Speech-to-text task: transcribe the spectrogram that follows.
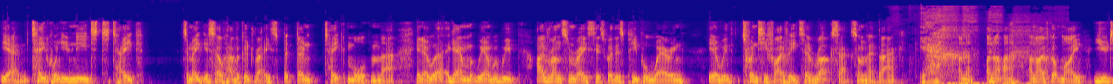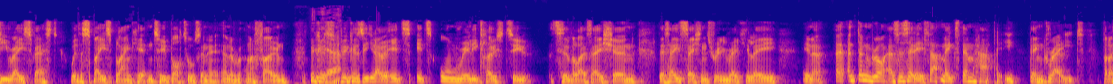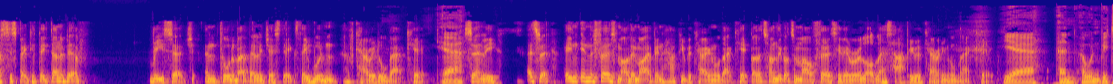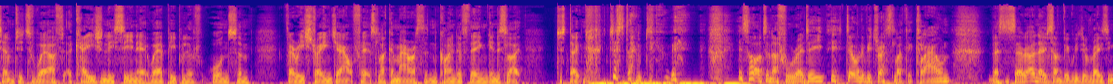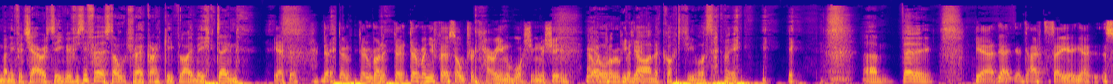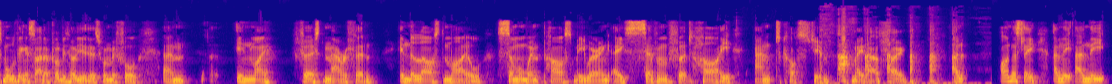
yeah take what you need to take to make yourself have a good race, but don't take more than that. You know, again, you know, we, we I've run some races where there's people wearing you know with 25 liter rucksacks on their back, Yeah. and, I- and, I- uh, and I've got my UD race vest with a space blanket and two bottles in it and a, and a phone because Yeah. because you know it's it's all really close to civilization. There's aid stations really regularly, you know. And and don't get me wrong, as I said, if that makes them happy, then great. But I suspect if they'd done a bit of research and thought about their logistics, they wouldn't have carried all that kit. Yeah. Certainly. In, in the first mile, they might have been happy with carrying all that kit. By the time they got to mile 30, they were a lot less happy with carrying all that kit. Yeah, and I wouldn't be tempted to wear. I've occasionally seen it where people have worn some very strange outfits, like a marathon kind of thing, and it's like, just don't, just don't do it. It's hard enough already. You don't want to be dressed like a clown necessarily. I know some people are raising money for charity, but if it's your first ultra, crikey, blimey, don't. Yeah, don't don't, don't run. Don't, don't run your first ultra carrying a washing machine. That Yeah, or a banana costume or something. um, then, Yeah, yeah, I have to say, yeah, a small thing aside, I've probably told you this one before. Um, in my first marathon, in the last mile, someone went past me wearing a seven foot high ant costume made out of foam. And honestly, and the and the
